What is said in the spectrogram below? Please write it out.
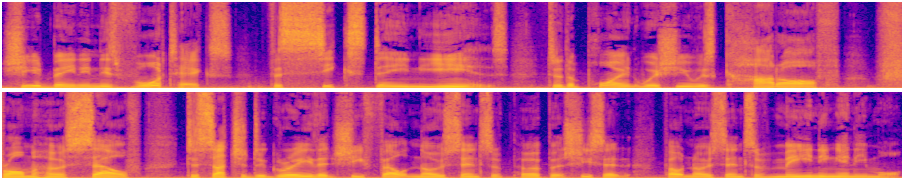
she had been in this vortex for 16 years to the point where she was cut off from herself to such a degree that she felt no sense of purpose. She said felt no sense of meaning anymore.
